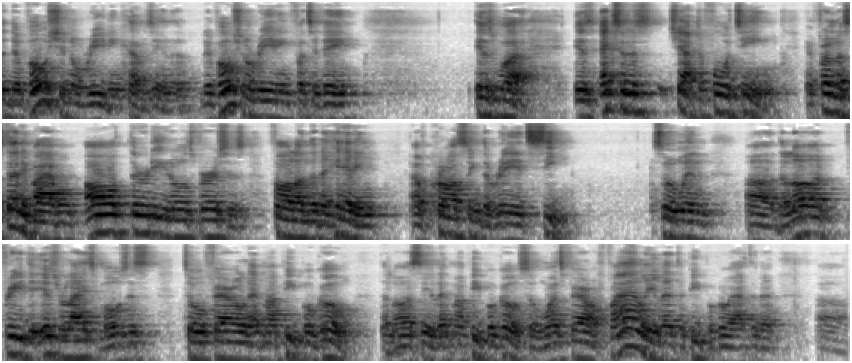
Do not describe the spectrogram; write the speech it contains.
the devotional reading comes in. The devotional reading for today is what? Is Exodus chapter 14. And from the study Bible, all 30 of those verses fall under the heading of crossing the Red Sea. So when uh, the Lord freed the Israelites. Moses told Pharaoh, let my people go. The Lord said, let my people go. So once Pharaoh finally let the people go after the, uh,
